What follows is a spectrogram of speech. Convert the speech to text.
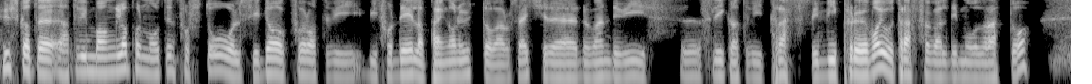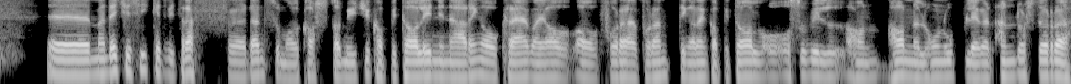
husk at, at, vi mangler på en måte en forståelse i dag for at vi, vi fordeler pengene utover. og så er ikke det nødvendigvis slik at vi treffer Vi prøver jo å treffe veldig målrett òg. Eh, men det er ikke sikkert vi treffer den som har kasta mye kapital inn i næringa og krever av, av forrenting av den kapitalen, og, så vil han, han, eller hun oppleve en enda større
